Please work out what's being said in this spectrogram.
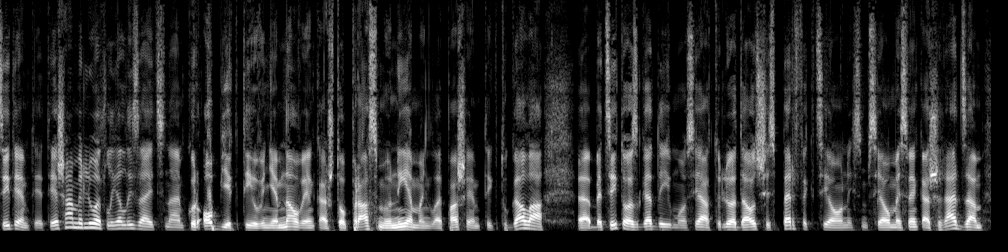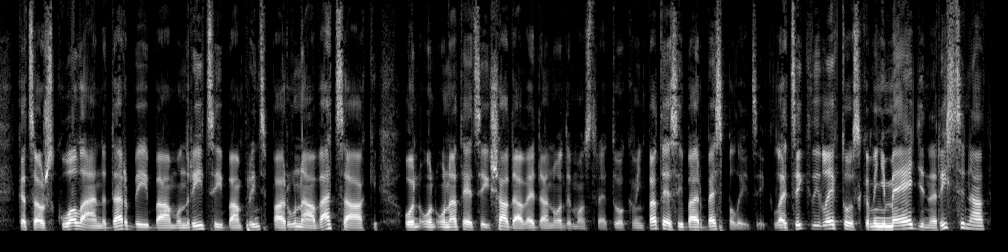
Citiem tie tiešām ir ļoti lieli izaicinājumi, kur objektīvi viņiem nav vienkārši to prasmi un iemaņu, lai pašiem tiktu galā. Eh, bet citos gadījumos, jā, tur ļoti daudz šis perfekcionisms jau mēs vienkārši redzam, ka caur skolēna darbībām un un rīcībām principā runā vecāki un, un, un attiecīgi šādā veidā nodemonstrē to, ka viņi patiesībā ir bezpalīdzīgi. Lai cik liektos, ka viņi mēģina risināt,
